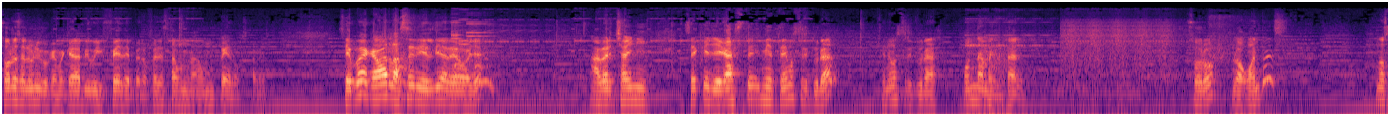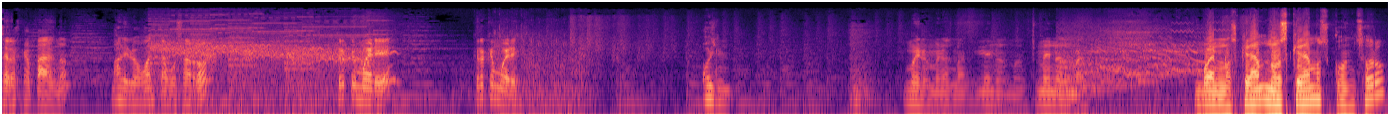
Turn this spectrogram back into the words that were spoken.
Zoro es el único que me queda vivo y Fede, pero Fede está un- un pedo, ¿sabes? Se puede acabar la serie el día de hoy, ¿eh? A ver, Shiny. Sé que llegaste. Mira, ¿tenemos triturar? Tenemos triturar. Onda mental. ¿Zoro? ¿Lo aguantas? No serás capaz, ¿no? Vale, lo aguanta, Bozarrón. Creo que muere, ¿eh? Creo que muere. ¡Uy! Bueno, menos mal, menos mal, menos mal. Bueno, nos, quedamos, nos quedamos con Zoro.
